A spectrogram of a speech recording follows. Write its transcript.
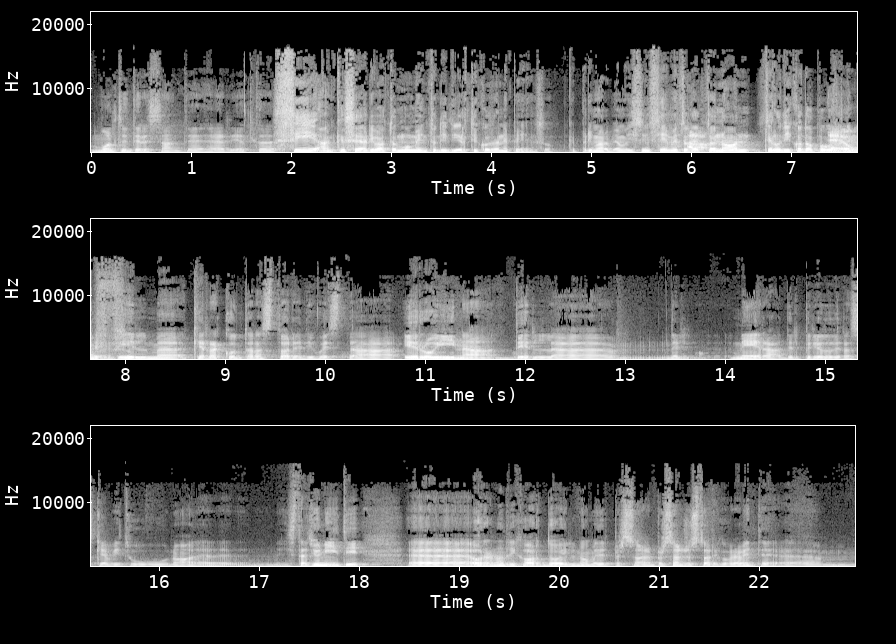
Molto interessante Harriet. Sì, anche se è arrivato il momento di dirti cosa ne penso. Che prima l'abbiamo visto insieme e ti ho Allora, detto no, te lo dico dopo cosa È ne un penso. film che racconta la storia di questa eroina del, nel- nera del periodo della schiavitù no, eh, negli Stati Uniti. Eh, ora non ricordo il nome del personaggio, è un personaggio storico veramente ehm,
